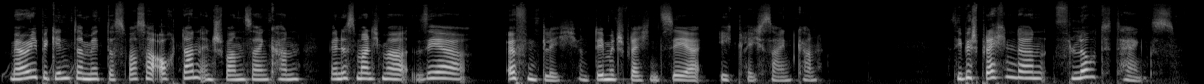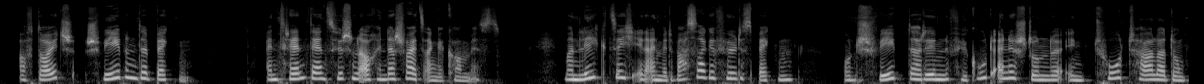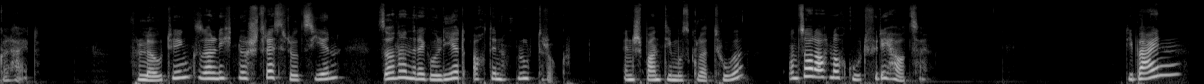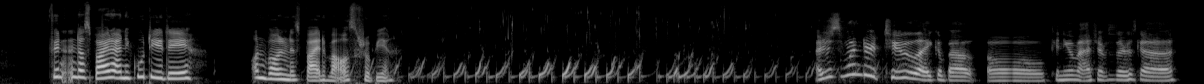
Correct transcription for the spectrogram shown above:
Mary beginnt damit, dass Wasser auch dann entspannt sein kann, wenn es manchmal sehr öffentlich und dementsprechend sehr eklig sein kann. Sie besprechen dann Float Tanks, auf Deutsch schwebende Becken. Ein Trend, der inzwischen auch in der Schweiz angekommen ist. Man legt sich in ein mit Wasser gefülltes Becken und schwebt darin für gut eine Stunde in totaler Dunkelheit. Floating soll nicht nur Stress reduzieren, sondern reguliert auch den Blutdruck, entspannt die Muskulatur und soll auch noch gut für die Haut sein. Die beiden finden das beide eine gute Idee und wollen es beide mal ausprobieren. I just wonder too, like about oh, can you imagine if there's a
